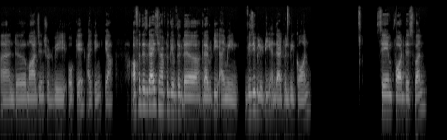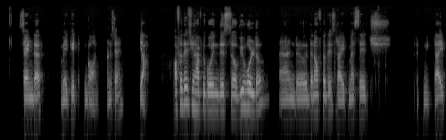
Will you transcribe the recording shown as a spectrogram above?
And uh, margin should be okay i think. Yeah. After this guys you have to give the gra gravity i mean visibility and that will be gone. Same for this one. Sender make it gone. Understand after this you have to go in this uh, view holder and uh, then after this write message. Let me type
